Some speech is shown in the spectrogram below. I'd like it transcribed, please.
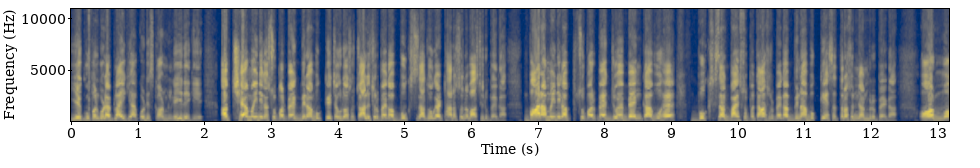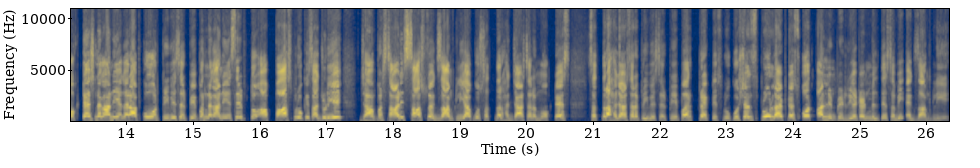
ये कूपन कोड अप्लाई किया, आपको डिस्काउंट मिल गया। ये देखिए, अब छह महीने का सुपर पैक बिना बुक के चौदह रुपए का बुक्स के साथ हो गया अठारह सौ नवासी रुपए का। बारह महीने का सुपर पैक जो है बैंक का, वो है बुक्स के साथ बाईस रुपए का, बिना बुक के सत्रह सौ निन्यानवे रुपए का। और मॉक टेस्ट लगाने अगर आपको और प्रीवियस ईयर पेपर लगाने हैं सिर्फ़ तो आप पास प्रो के साथ जुड़िए, जहाँ पर साढ़े सात सौ एग्ज़ाम के लिए आपको सत्तर हज़ार सारा मॉक टेस्ट सत्रह हज़ार सारा previous year paper practice pro question pro life test और अनलिमिटेड रिटर्न मिलते सभी एग्ज़ाम के लिए।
